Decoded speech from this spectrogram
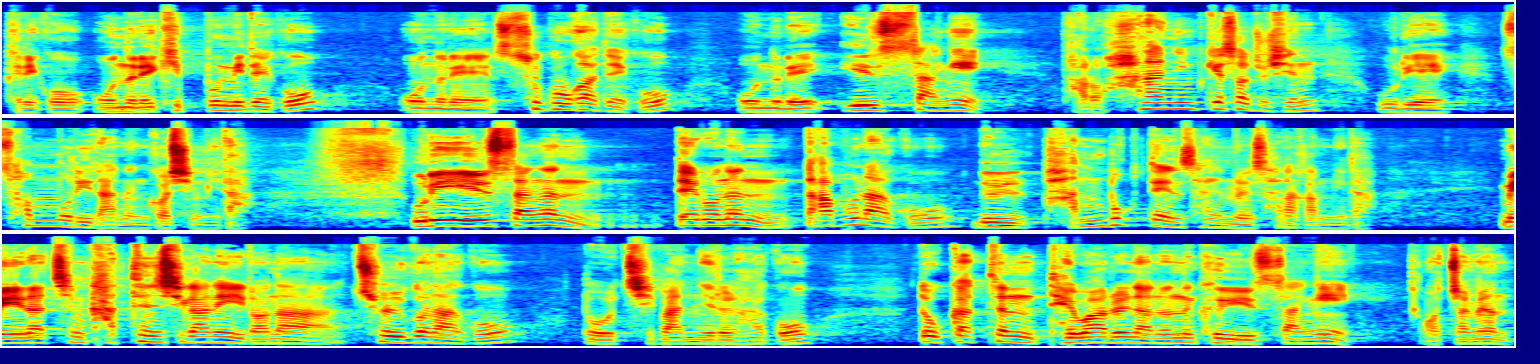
그리고 오늘의 기쁨이 되고 오늘의 수고가 되고 오늘의 일상이 바로 하나님께서 주신 우리의 선물이라는 것입니다. 우리 일상은 때로는 따분하고 늘 반복된 삶을 살아갑니다. 매일 아침 같은 시간에 일어나 출근하고 또 집안일을 하고 똑같은 대화를 나누는 그 일상이 어쩌면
